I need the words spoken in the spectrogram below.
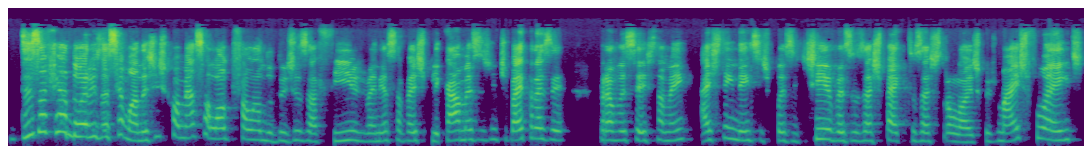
desafiadores da semana. A gente começa logo falando dos desafios, Vanessa vai explicar, mas a gente vai trazer para vocês também as tendências positivas, os aspectos astrológicos mais fluentes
